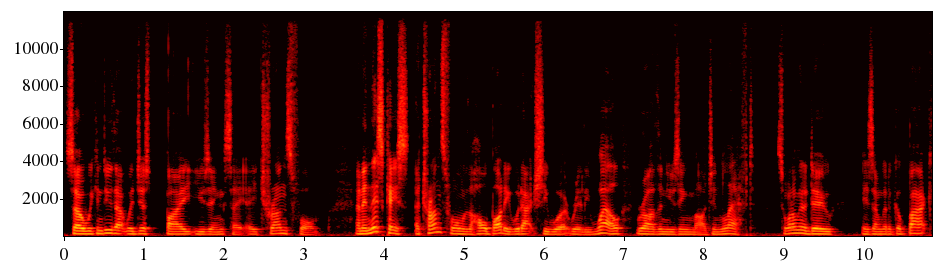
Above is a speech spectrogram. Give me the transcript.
So we can do that with just by using, say, a transform. And in this case, a transform of the whole body would actually work really well rather than using margin left. So what I'm going to do is I'm going to go back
